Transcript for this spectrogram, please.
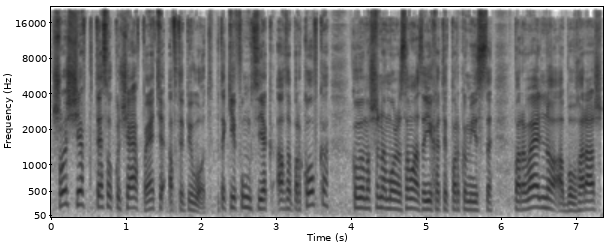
Що ще в Tesla включає в поняття автопілот? Такі функції, як автопарковка, коли машина може сама заїхати в паркомісце паралельно або в гараж.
